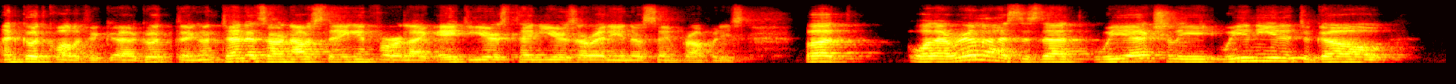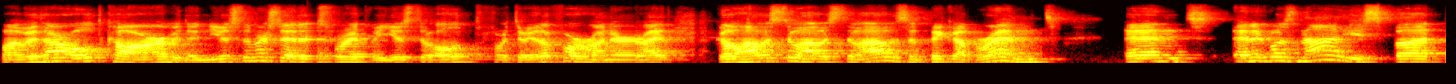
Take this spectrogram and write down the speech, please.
and good quality, uh, good thing. And tenants are now staying in for like eight years, 10 years already in those same properties. But what I realized is that we actually, we needed to go but with our old car, we didn't use the Mercedes for it. We used the old for Toyota 4Runner, right? Go house to house to house and pick up rent. And and it was nice, but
